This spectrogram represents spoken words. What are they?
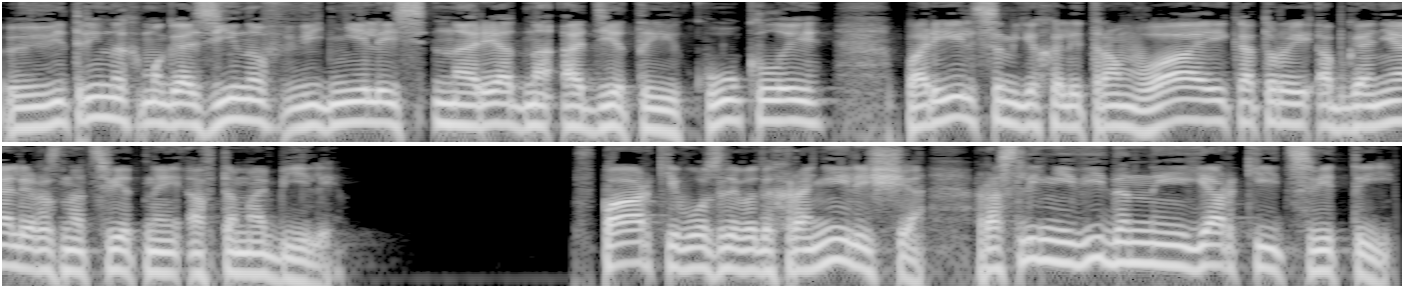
в витринах магазинов виднелись нарядно одетые куклы, по рельсам ехали трамваи, которые обгоняли разноцветные автомобили. В парке возле водохранилища росли невиданные яркие цветы.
